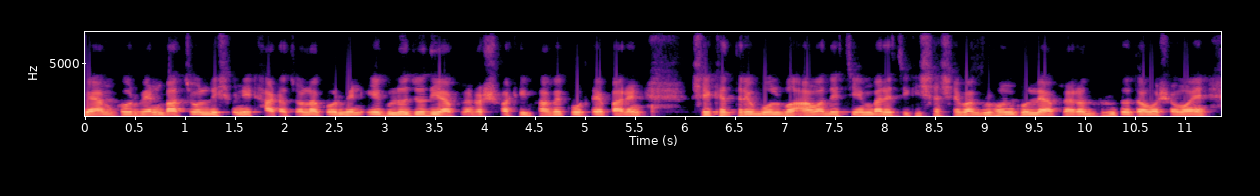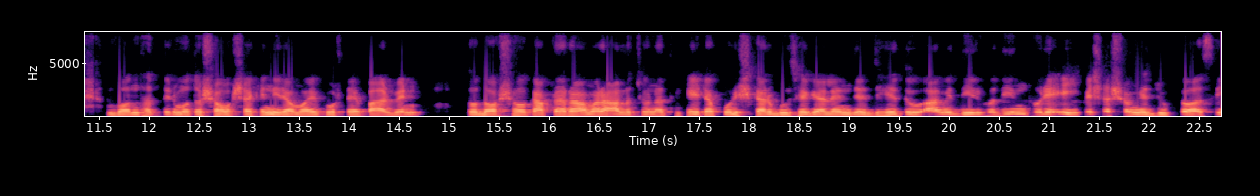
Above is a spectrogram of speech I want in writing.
ব্যায়াম করবেন বা ৪০ মিনিট হাঁটাচলা করবেন। এগুলো যদি আপনারা সঠিকভাবে করতে পারেন সেক্ষেত্রে বলব আমাদের চেম্বারে চিকিৎসা সেবা গ্রহণ করলে আপনারা দ্রুততম সময়ে বন্ধাত্বের মতো সমস্যাকে নিরাময় করতে পারবেন। তো দর্শক, আপনারা আমার আলোচনা থেকে এটা পরিষ্কার বুঝে গেলেন যে যেহেতু আমি দীর্ঘদিন ধরে এই পেশার সঙ্গে যুক্ত আছি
